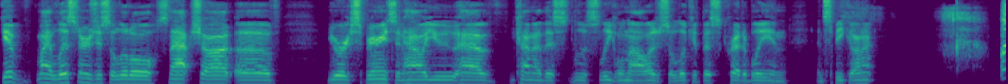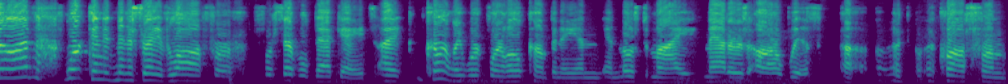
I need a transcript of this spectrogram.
give my listeners just a little snapshot of your experience and how you have kind of this, this legal knowledge to look at this credibly and, and speak on it? Well, I've worked in administrative law for, for several decades. I currently work for an oil company, and, and most of my matters are with uh, across from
